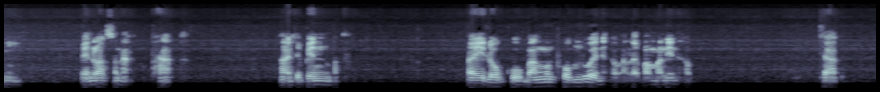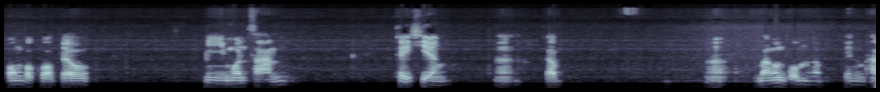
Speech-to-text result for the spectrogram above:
นี่ เป็นลักษณะพระอาจจะเป็นไปโลกุบางมนพรมด้วยนะครับอะไรประมาณนี้นครับ จากองค์ประกอบแล้ว มีมวลสารใกล้เคียงกับบางมนพรมนะครับ เป็นพระ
